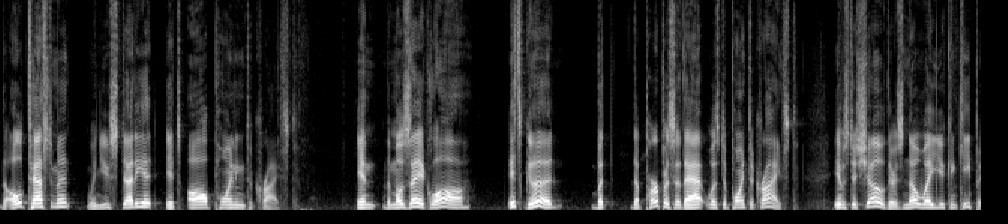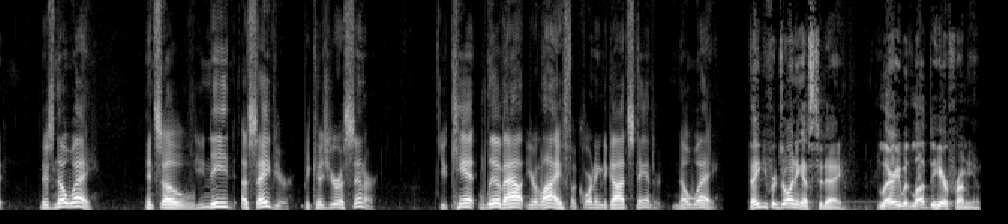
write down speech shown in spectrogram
The Old Testament, when you study it, it's all pointing to Christ. In the Mosaic Law, it's good, but the purpose of that was to point to Christ. It was to show there's no way you can keep it. There's no way. And so you need a Savior because you're a sinner. You can't live out your life according to God's standard. No way. Thank you for joining us today. Larry would love to hear from you.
